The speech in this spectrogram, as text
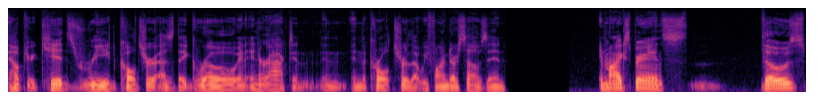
help your kids read culture as they grow and interact in, in, in the culture that we find ourselves in? In my experience, those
